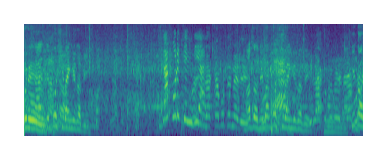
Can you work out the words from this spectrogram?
ওরে। বসি ভাঙ্গে যাবি। যা পুরিতে দিয়া। মাদন এবার বসি ভাঙ্গে যাবে। কি কর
